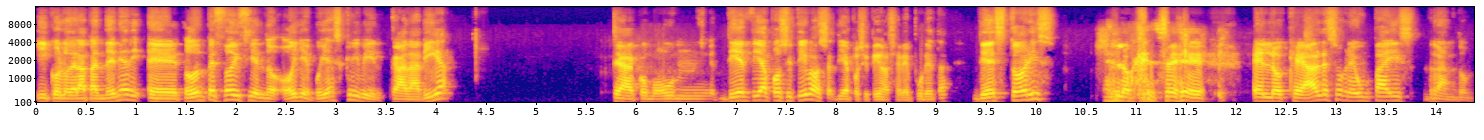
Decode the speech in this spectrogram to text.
Y con lo de la pandemia, eh, todo empezó diciendo, oye, voy a escribir cada día, o sea, como un 10 diapositivas, o sea, diapositivas, seré pureta, 10 stories en lo que se, en lo que hable sobre un país random.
